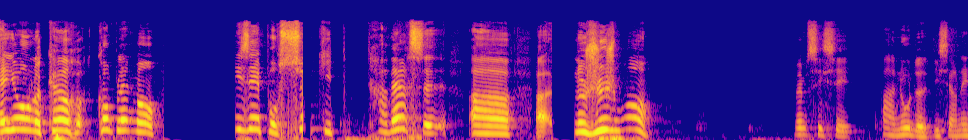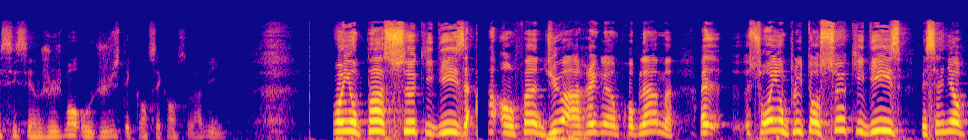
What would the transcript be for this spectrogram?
ayons le cœur complètement brisé pour ceux qui traversent euh, euh, le jugement. Même si c'est pas à nous de discerner si c'est un jugement ou juste des conséquences de la vie. Soyons pas ceux qui disent Ah, enfin, Dieu a réglé un problème. Soyons plutôt ceux qui disent Mais Seigneur,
